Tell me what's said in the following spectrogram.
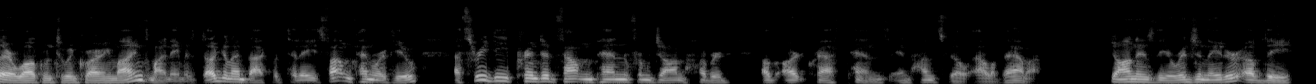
There, welcome to Inkquiring Minds. My name is Doug and I'm back with today's fountain pen review, a 3D printed fountain pen from John Hubbard of Artcraft Pens in Huntsville, Alabama. John is the originator of the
